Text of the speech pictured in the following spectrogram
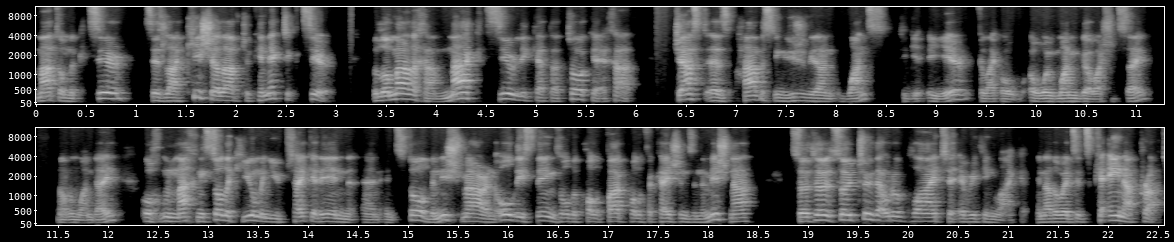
Mato Mektsir says La Kisha to connect to Ktsir. Just as harvesting is usually done once to get a year, like or, or one go, I should say, not in one day. And you take it in and install the nishmar and all these things, all the five qualifications in the Mishnah. So, so, so too, that would apply to everything like it. In other words, it's ke'ena prat,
